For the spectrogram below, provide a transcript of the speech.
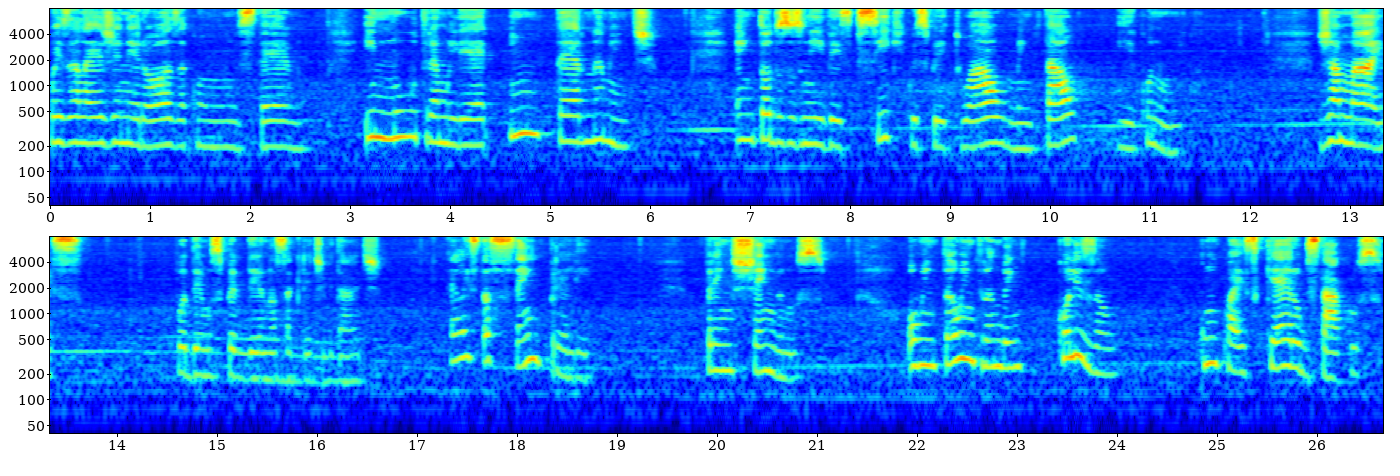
pois ela é generosa com o mundo externo e nutre a mulher internamente em todos os níveis psíquico, espiritual, mental e econômico. Jamais podemos perder nossa criatividade. Ela está sempre ali, preenchendo-nos, ou então entrando em colisão com quaisquer obstáculos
